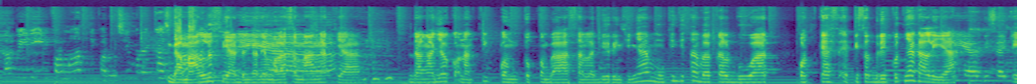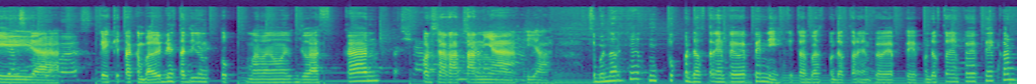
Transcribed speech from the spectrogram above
Tapi ini informatif harusnya mereka Nggak males ya dengernya Iya. malah semangat ya. Sedang aja kok nanti untuk pembahasan lebih rincinya, mungkin kita bakal buat podcast episode berikutnya kali ya. Iya bisa juga Iya. sih. Oke, kita kembali deh tadi untuk menjelaskan persyaratannya. Iya. Sebenarnya untuk pendaftaran NPWP nih, kita bahas pendaftaran NPWP. Pendaftaran NPWP kan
